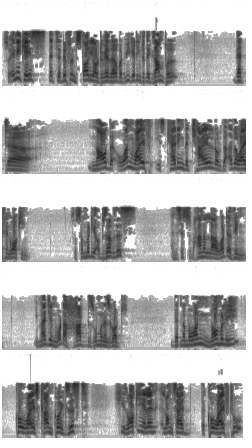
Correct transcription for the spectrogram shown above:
So any case, that's a different story altogether, but we're getting to the example that uh, now the one wife is carrying the child of the other wife and walking. So somebody observed this and says, Subhanallah, what a thing. Imagine what a heart this woman has got. That number one, normally co-wives can't coexist. She's walking al- alongside the co-wife too.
